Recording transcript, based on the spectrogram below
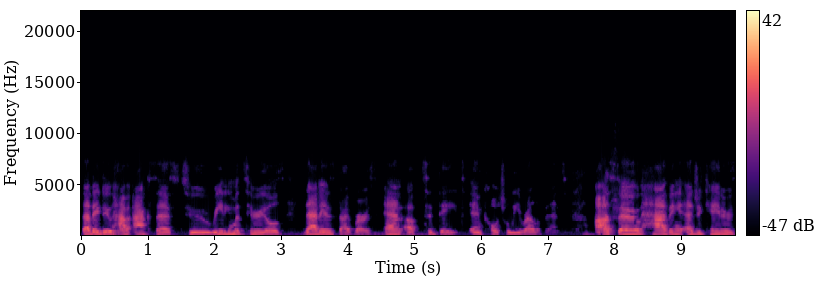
that they do have access to reading materials that is diverse and up to date and culturally relevant. Also, having educators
